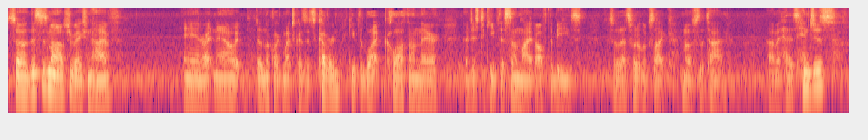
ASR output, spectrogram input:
So this is my observation hive, and right now it doesn't look like much because it's covered. Keep the black cloth on there uh, just to keep the sunlight off the bees. So that's what it looks like most of the time. Um, it has hinges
